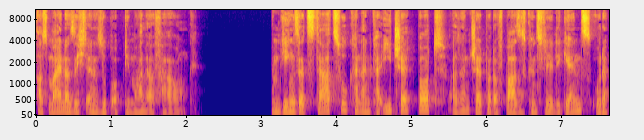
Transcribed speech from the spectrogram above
aus meiner Sicht eine suboptimale Erfahrung. Im Gegensatz dazu kann ein KI-Chatbot, also ein Chatbot auf Basis künstlicher Intelligenz oder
